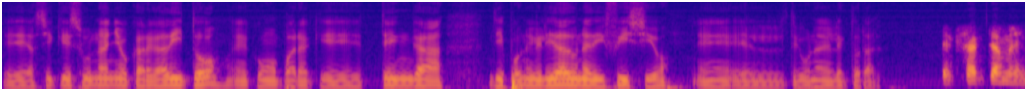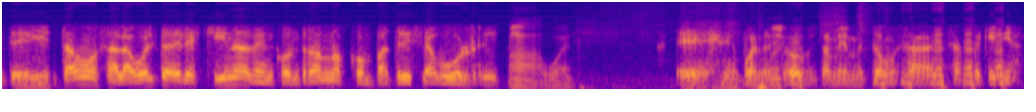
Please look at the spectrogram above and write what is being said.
Eh, así que es un año cargadito eh, como para que tenga disponibilidad de un edificio el Tribunal Electoral. Exactamente, y estamos a la vuelta de la esquina de encontrarnos con Patricia Bullrich. Ah, bueno. bueno, yo también me tomo esas pequeñas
